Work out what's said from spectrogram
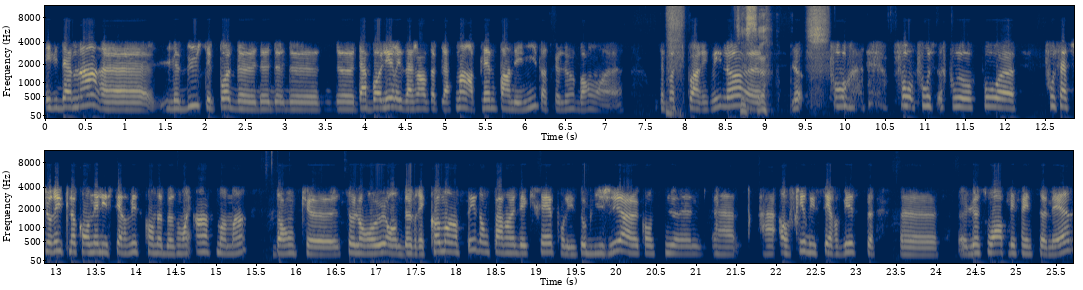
évidemment, euh, le but c'est pas de de- de- de- de- d'abolir les agences de placement en pleine pandémie parce que là, bon, euh, on sait pas ce qui peut arriver là. Euh, ça. là, faut faut faut faut faut, euh, faut s'assurer que là qu'on ait les services qu'on a besoin en ce moment. Donc, euh, selon eux, on devrait commencer donc par un décret pour les obliger à continuer à, à offrir des services euh, le soir et les fins de semaine.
